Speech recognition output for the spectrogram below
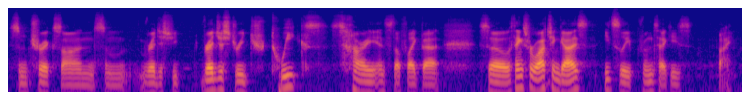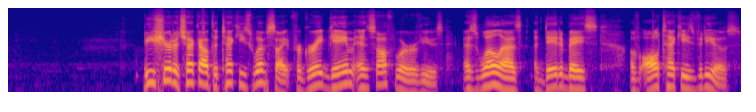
some tricks on some registry registry tweaks, sorry, and stuff like that. So thanks for watching, guys. Eat Sleep from the Techies. Bye. Be sure to check out the Techies website for great game and software reviews, as well as a database of all Techies videos.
